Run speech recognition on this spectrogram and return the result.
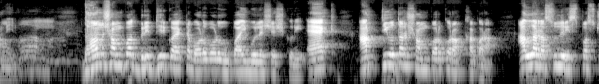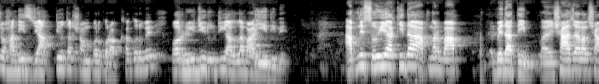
আমিন। ধন সম্পদ বৃদ্ধির কয়েকটা বড় বড় উপায় বলে শেষ করি। এক আত্মীয়তার সম্পর্ক রক্ষা করা। আল্লাহ রাসুলের স্পষ্ট হাদিস যে আত্মীয়তার সম্পর্ক রক্ষা করবে ওর রিজি রুটি আল্লাহ বাড়িয়ে দিবে। আপনি সহি আকিদা আপনার বাপ বেদাতি শাহজালাল শাহ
